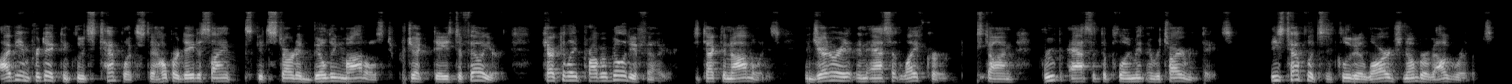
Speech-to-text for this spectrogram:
IBM Predict includes templates to help our data scientists get started building models to project days to failure, calculate probability of failure, detect anomalies, and generate an asset life curve based on group asset deployment and retirement dates. These templates include a large number of algorithms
